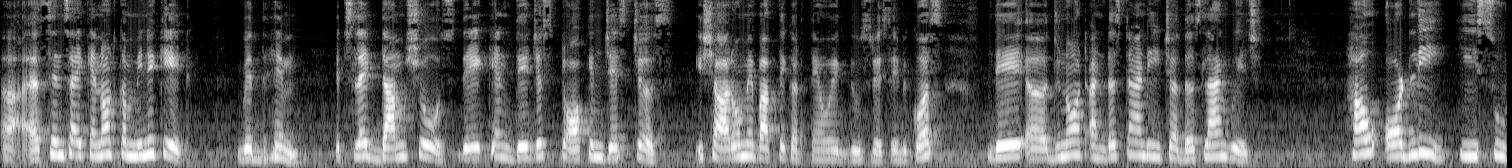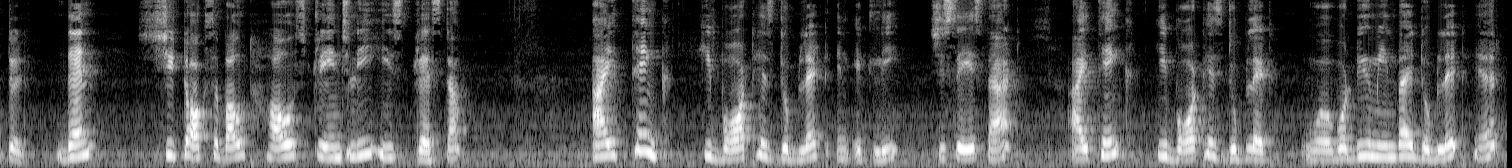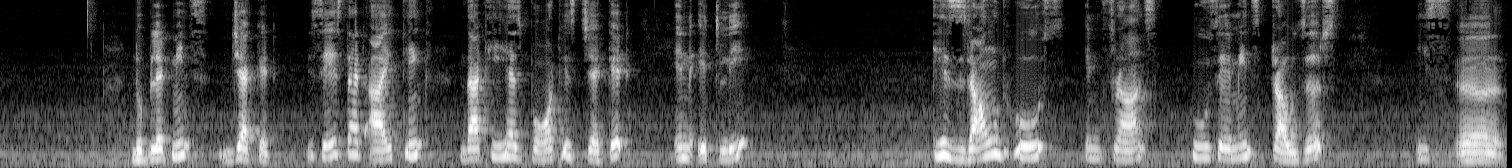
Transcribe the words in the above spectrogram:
Uh, since I cannot communicate with him. It's like dumb shows. They can, they just talk in gestures. इशारों में बातें करते हैं वो एक दूसरे से because they uh, do not understand each other's language. How oddly he is suited. Then she talks about how strangely he is dressed up. I think he bought his doublet in Italy. She says that I think he bought his doublet. What do you mean by doublet here? Doublet means jacket. He says that I think that he has bought his jacket in Italy. His round hose in France. Hose means trousers. He's, uh,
